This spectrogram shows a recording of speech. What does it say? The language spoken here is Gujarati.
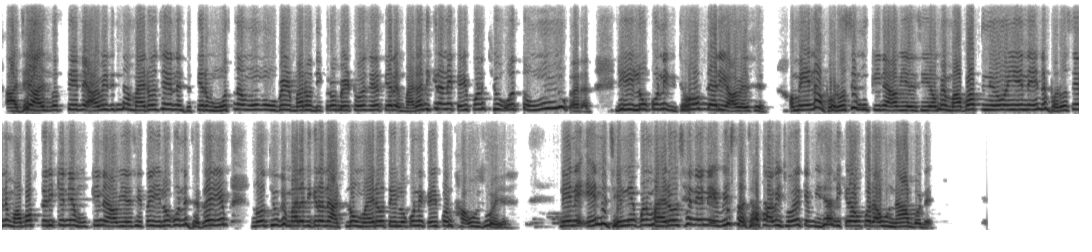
આજે આજ વખતે એને આવી રીતના માર્યો છે અને અત્યારે મોતના મોંમાં ઉભે મારો દીકરો બેઠો છે ત્યારે મારા દીકરાને કંઈ પણ થયું હોત તો હું શું કરત? એ લોકોની જવાબદારી આવે છે. અમે એના ભરોસે મૂકીને આવીએ છીએ. અમે મા બાપ એને એને ભરોસે એને મા બાપ તરીકે ને મૂકીને આવીએ છીએ. તો એ લોકોને જરાય એમ ન થયું કે મારા દીકરાને આટલો માર્યો તો એ લોકોને કંઈ પણ થવું જોઈએ. ને એને એને જેને પણ માર્યો છે ને એને એવી સજા થવી જોઈએ કે બીજા દીકરા ઉપર આવું ના બને.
